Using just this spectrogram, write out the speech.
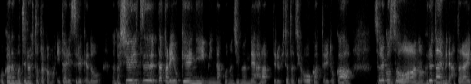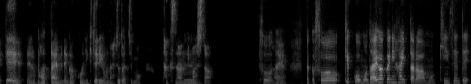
おお金持ちの人とかもいたりするけど、なんか州立だから余計にみんなこの自分で払ってる人たちが多かったりとか、それこそあのフルタイムで働いて、あのパートタイムで学校に来てるような人たちもたくさんいました。そうね、はいなんかそう結構もう大学に入ったらもう金銭って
